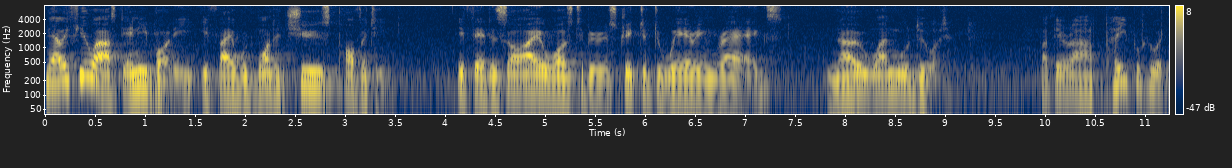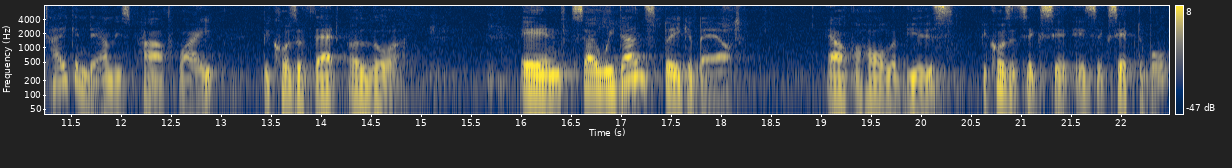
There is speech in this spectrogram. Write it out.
Now, if you asked anybody if they would want to choose poverty, if their desire was to be restricted to wearing rags, no one will do it. But there are people who are taken down this pathway because of that allure. And so we don't speak about alcohol abuse because it's, accept- it's acceptable.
